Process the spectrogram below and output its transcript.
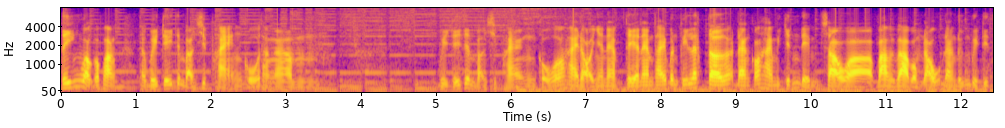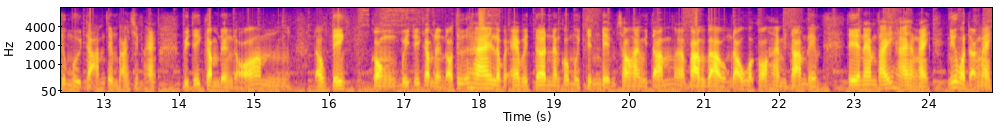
tiến vào cái phần vị trí trên bảng xếp hạng của thằng à, vị trí trên bảng xếp hạng của hai đội nha anh em. Thì anh em thấy bên phía Leicester á, đang có 29 điểm sau à, uh, 33 vòng đấu, đang đứng vị trí thứ 18 trên bảng xếp hạng. Vị trí cầm đèn đỏ um, đầu tiên. Còn vị trí cầm đèn đỏ thứ hai là Everton đang có 19 điểm sau 28 33 à, vòng đấu và có 28 điểm. Thì anh em thấy hai thằng này, nếu mà trận này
